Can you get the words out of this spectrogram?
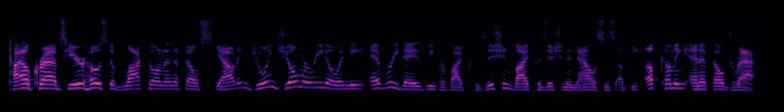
Kyle Crabbs here, host of Locked On NFL Scouting. Join Joe Marino and me every day as we provide position by position analysis of the upcoming NFL draft.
